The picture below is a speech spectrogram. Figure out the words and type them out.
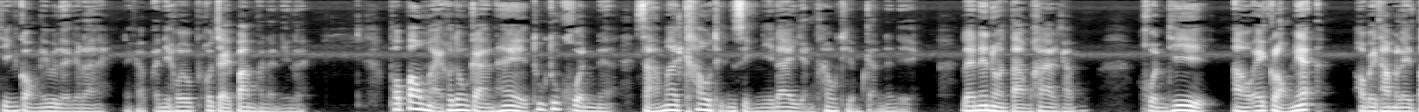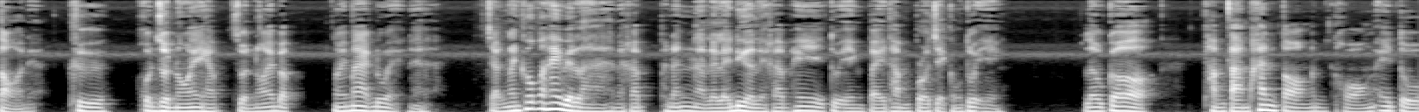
ทิ้งกล่องนี้ไปเลยก็ได้นะครับ อันนี้เขาเข้าใจปั้มขนาดนี้เลย เพราะเป้าหมายเขาต้องการให้ทุกๆ คนเนี่ยสามารถเข้าถึงสิ่งนี้ได้อย่างเท่าเทียมกันนั่นเอง และแน่นอนตามคาดครับ คนที่เอาไอ้กล่องเนี้ยเอาไปทำอะไรต่อเนี่ยคือคนส่วนน้อยครับ ส่วนน้อยแบบน้อยมากด้วยนะฮะ จากนั้นเขาก็ให้เวลานะครับพนักงงานหลาย ๆ เดือนเลยครับ ให้ตัวเองไปทำโปรเจกต์ของตัวเอง แล้วก็ทำตามขั้นตอนของไอ้ตัว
